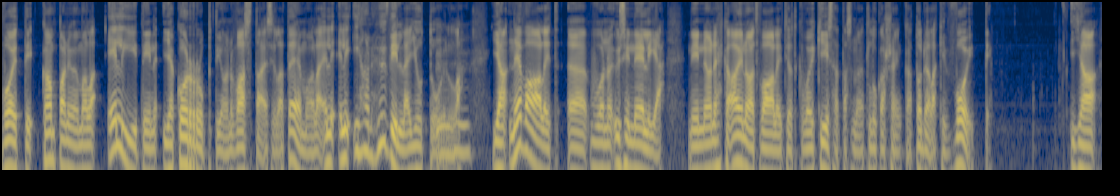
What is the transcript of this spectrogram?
voitti kampanjoimalla eliitin ja korruption vastaisilla teemoilla, eli, eli ihan hyvillä jutuilla. Mm-hmm. Ja ne vaalit äh, vuonna 1994, niin ne on ehkä ainoat vaalit, jotka voi kiistata sanoa, että Lukashenka todellakin voitti. Ja äh,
